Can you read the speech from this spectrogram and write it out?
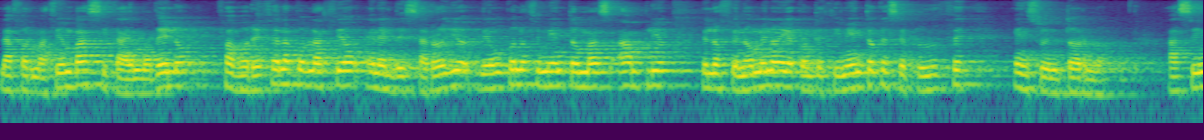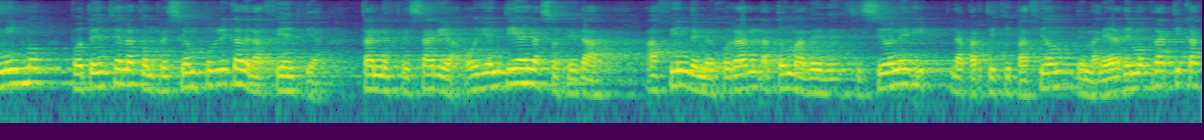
La formación básica en modelo favorece a la población en el desarrollo de un conocimiento más amplio de los fenómenos y acontecimientos que se producen en su entorno. Asimismo, potencia la comprensión pública de la ciencia, tan necesaria hoy en día en la sociedad, a fin de mejorar la toma de decisiones y la participación de manera democrática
